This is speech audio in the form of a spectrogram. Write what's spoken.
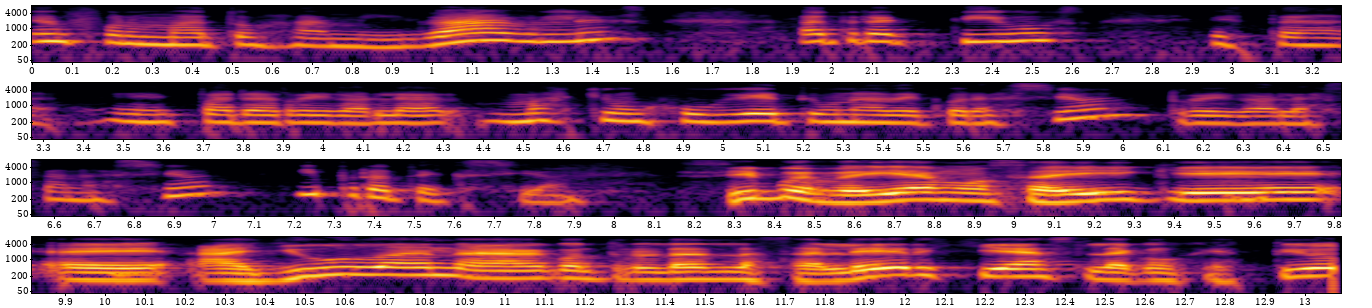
en formatos amigables, atractivos, está eh, para regalar más que un juguete, una decoración, regala sanación y protección. Sí, pues veíamos ahí que eh, ayudan a controlar las alergias, la congestión,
